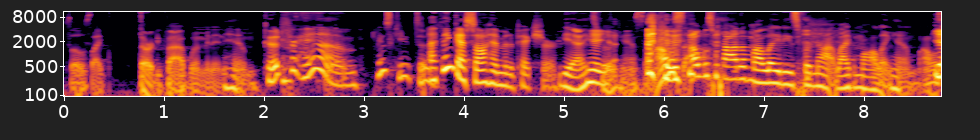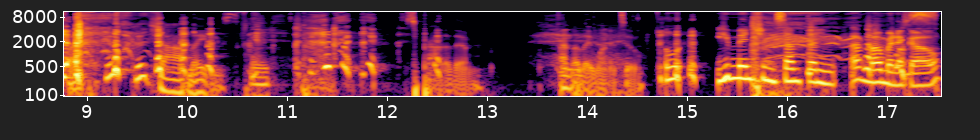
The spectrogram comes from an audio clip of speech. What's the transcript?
so it was like 35 women in him. Good for him. He was cute too. I think I saw him in a picture. yeah, he's yeah, really yeah. handsome. I was I was proud of my ladies for not like mauling him. I was Yeah. like, good, good job, ladies. Good. job. I was proud of them. I know they wanted to. Oh, you mentioned something a moment ago.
